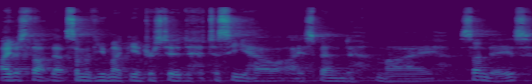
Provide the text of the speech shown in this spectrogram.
I just thought that some of you might be interested to see how I spend my Sundays.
